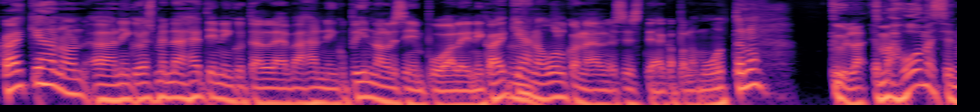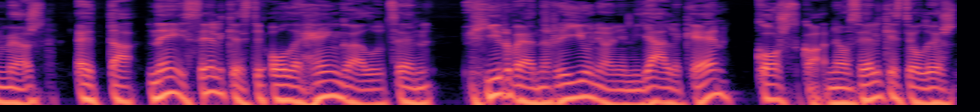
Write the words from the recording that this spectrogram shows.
kaikkihan on, ää, niin kuin jos mennään heti niin kuin tälleen vähän niin kuin pinnallisiin puoliin, niin kaikkihan mm. on ulkonäöllisesti aika paljon muuttunut. Kyllä. Ja mä huomasin myös, että ne ei selkeästi ole hengailut sen hirveän reunionin jälkeen, koska ne on selkeästi ollut, jos,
